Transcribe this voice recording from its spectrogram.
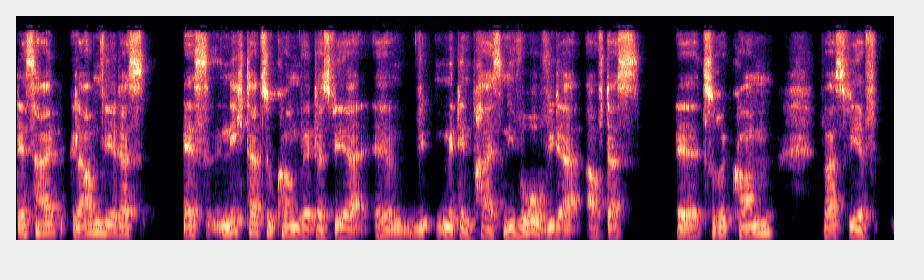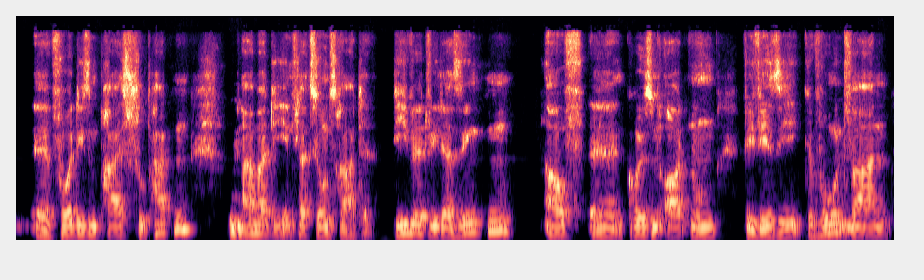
Deshalb glauben wir, dass es nicht dazu kommen wird, dass wir mit dem Preisniveau wieder auf das zurückkommen, was wir äh, vor diesem Preisschub hatten. Mhm. Aber die Inflationsrate, die wird wieder sinken auf äh, Größenordnung, wie wir sie gewohnt waren,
